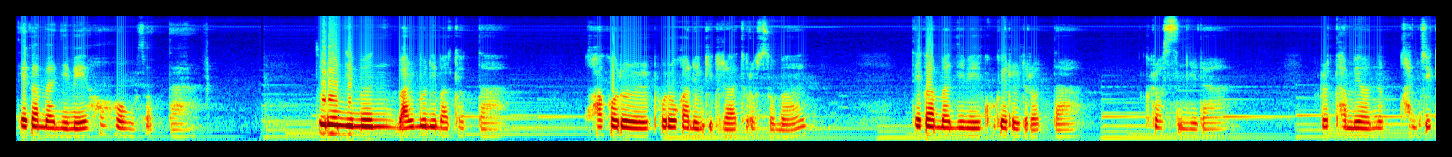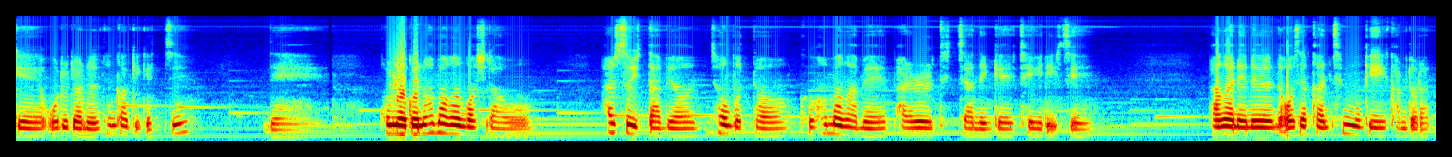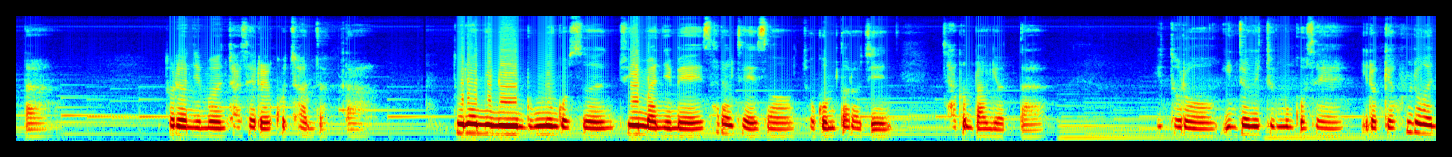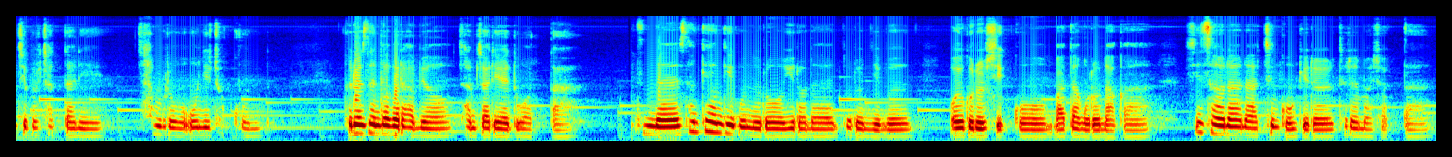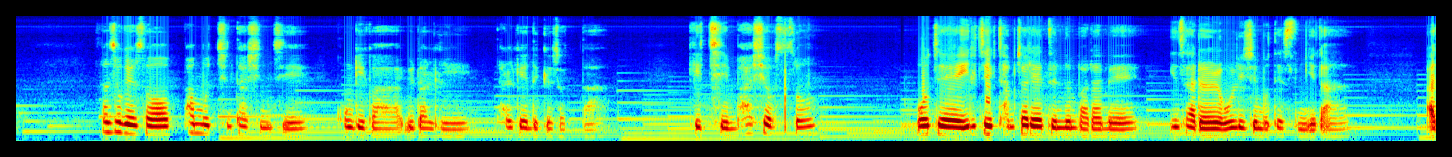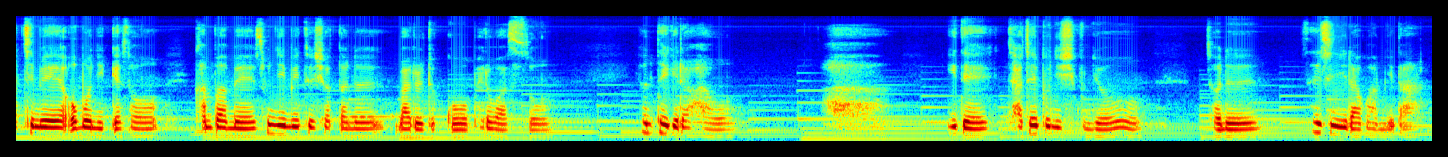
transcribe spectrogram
대감마님이 허허 웃었다. 도련님은 말문이 막혔다. 과거를 보러 가는 길이라 들었소만. 대감마님이 고개를 들었다. 그렇습니다. 그렇다면 관직에 오르려는 생각이겠지? 네. 권력은 허망한 것이라오. 할 수 있다면 처음부터 그 허망함에 발을 딛지 않는 게 제일이지. 방 안에는 어색한 침묵이 감돌았다. 도련님은 자세를 고쳐 앉았다. 도련님이 묵는 곳은 주인마님의 사랑채에서 조금 떨어진 작은 방이었다. 이토록 인정이 드문 곳에 이렇게 훌륭한 집을 찾다니 참으로 운이 좋군. 그런 생각을 하며 잠자리에 누웠다. 이튿날 상쾌한 기분으로 일어난 도련님은 얼굴을 씻고 마당으로 나가 신선한 아침 공기를 들여마셨다. 산속에서 파묻힌 탓인지 공기가 유달리 달게 느껴졌다. 기침 하시었소? 어제 일찍 잠자리에 드는 바람에 인사를 올리지 못했습니다. 아침에 어머니께서 간밤에 손님이 드셨다는 말을 듣고 뵈러 왔소. 현택이라 하오. 아, 이댁 자제분이시군요. 저는 세진이라고 합니다.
